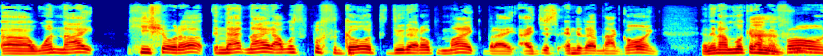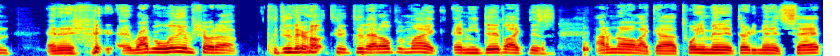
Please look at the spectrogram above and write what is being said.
uh one night he showed up, and that night I was supposed to go to do that open mic, but I I just ended up not going, and then I'm looking at my Mm. phone, and then and Robin Williams showed up to do their to to that open mic, and he did like this I don't know like a 20 minute 30 minute set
